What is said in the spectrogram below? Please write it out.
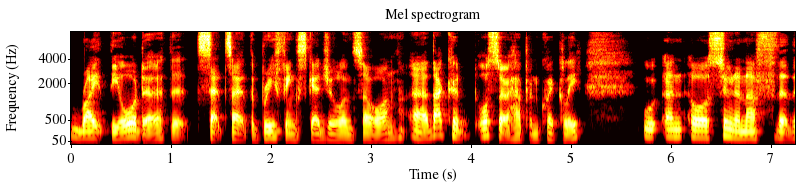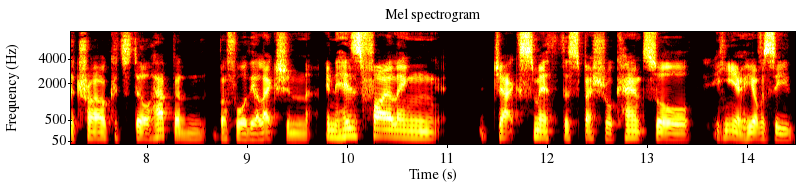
write the order that sets out the briefing schedule and so on, uh, that could also happen quickly or soon enough that the trial could still happen before the election. In his filing, Jack Smith, the special counsel, he, you know, he obviously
